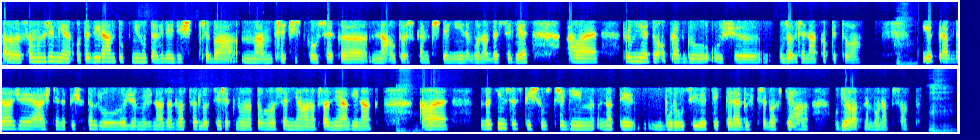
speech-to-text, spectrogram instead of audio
Eh, samozřejmě otevírám tu knihu tehdy, když třeba mám přečíst kousek eh, na autorském čtení nebo na besedě, ale pro mě je to opravdu už eh, uzavřená kapitola. Mhm. Je pravda, že já ještě nepíšu tak dlouho, že možná za 20 let si řeknu, no tohle jsem měla napsat nějak jinak, mhm. ale zatím se spíš soustředím na ty budoucí věci, které bych třeba chtěla udělat nebo napsat. Mm-hmm.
